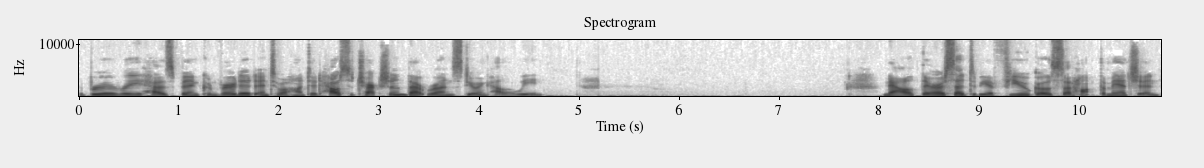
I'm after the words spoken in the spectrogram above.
The brewery has been converted into a haunted house attraction that runs during Halloween. Now, there are said to be a few ghosts that haunt the mansion,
